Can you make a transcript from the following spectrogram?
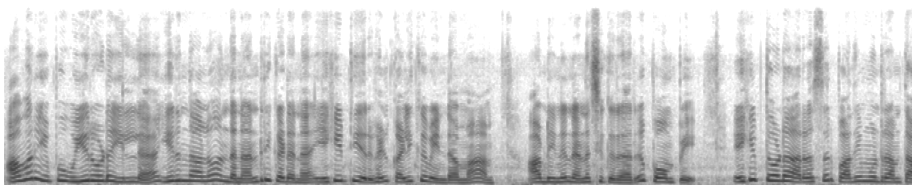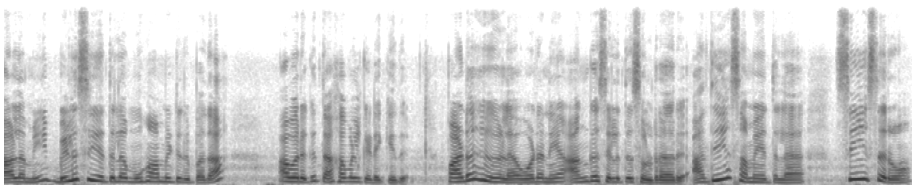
அவர் இப்போ உயிரோடு இல்லை இருந்தாலும் அந்த நன்றி கடனை எகிப்தியர்கள் கழிக்க வேண்டாமா? அப்படின்னு நினச்சிக்கிறாரு போம்பே. எகிப்தோட அரசர் பதிமூன்றாம் தாளமி பெலிசியத்தில் முகாமிட்டிருப்பதா அவருக்கு தகவல் கிடைக்கிது. படகுகளை உடனே அங்கே செலுத்த சொல்கிறாரு அதே சமயத்தில் சீசரும்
